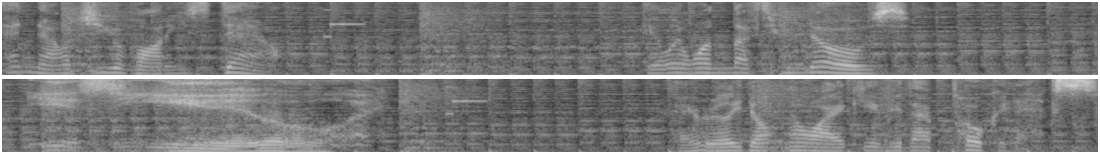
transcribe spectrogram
and now Giovanni's down. The only one left who knows is you. I really don't know why I gave you that Pokedex.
